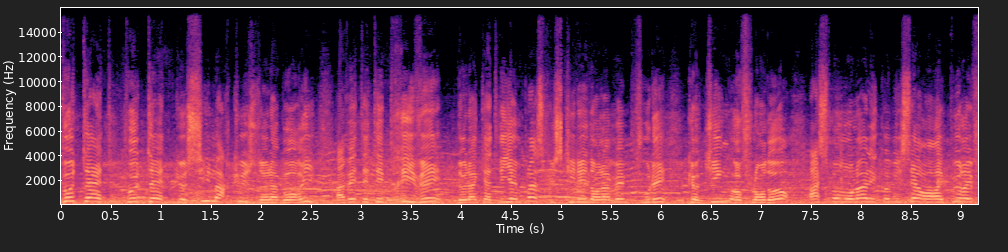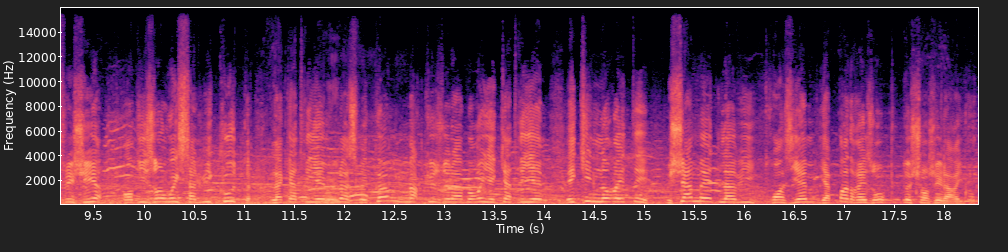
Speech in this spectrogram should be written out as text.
Peut-être, peut-être que si Marcus Delaborie avait été privé de la quatrième place, puisqu'il est dans la même foulée que King of Landor, à ce moment-là, les commissaires auraient pu réfléchir en disant oui, ça lui coûte la quatrième place. Mais comme Marcus Delaborie est quatrième et qu'il n'aurait été jamais de la vie troisième, il n'y a pas de raison de changer l'arrivée.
